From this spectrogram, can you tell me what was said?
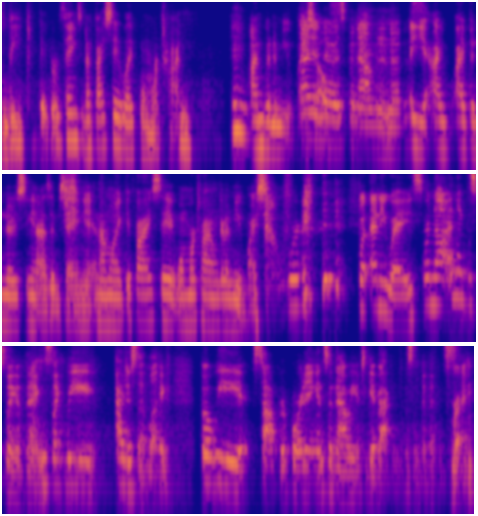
lead to bigger things. And if I say like one more time, I'm gonna mute myself. I didn't notice, but now I'm gonna notice. Yeah, I, I've been noticing it as I'm saying it, and I'm like, if I say it one more time, I'm gonna mute myself. We're But anyways, we're not in like the swing of things. Like we, I just said like, but we stopped recording, and so now we have to get back into the swing of things. right,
